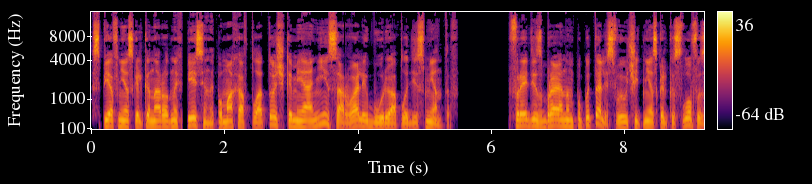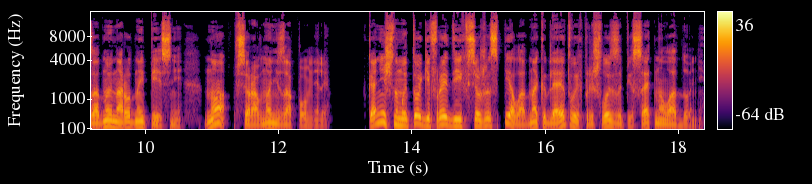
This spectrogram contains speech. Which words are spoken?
Спев несколько народных песен и помахав платочками, они сорвали бурю аплодисментов. Фредди с Брайаном попытались выучить несколько слов из одной народной песни, но все равно не запомнили. В конечном итоге Фредди их все же спел, однако для этого их пришлось записать на ладони.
